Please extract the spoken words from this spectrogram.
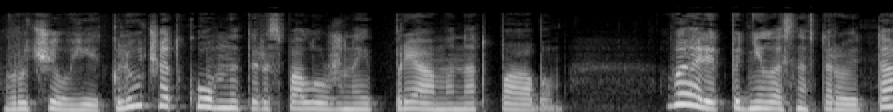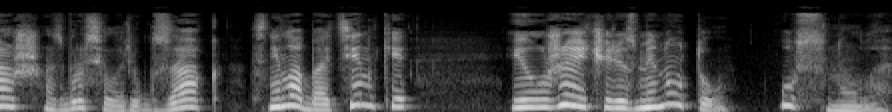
вручил ей ключ от комнаты, расположенной прямо над пабом. Вайлет поднялась на второй этаж, сбросила рюкзак, сняла ботинки и уже через минуту уснула.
